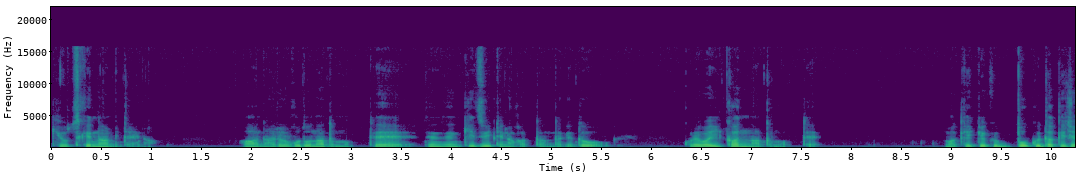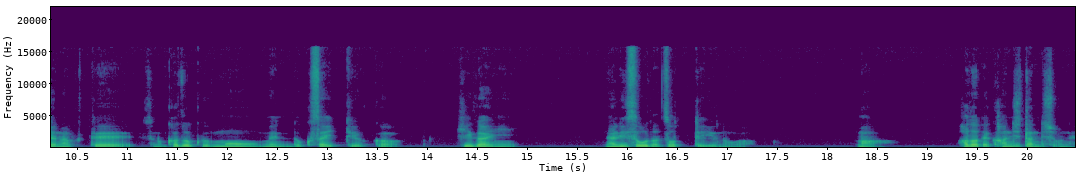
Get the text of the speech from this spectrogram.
気をつけな、みたいな。ああ、なるほどなと思って、全然気づいてなかったんだけど、これはいかんなと思って。まあ結局僕だけじゃなくて、その家族もめんどくさいっていうか、被害になりそうだぞっていうのが、まあ、肌で感じたんでしょうね。っ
